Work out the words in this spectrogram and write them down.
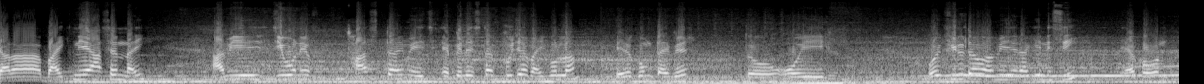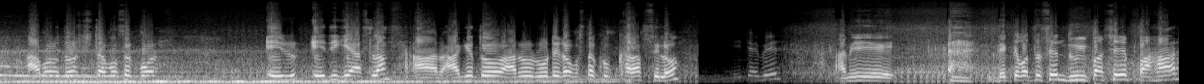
যারা বাইক নিয়ে আসেন নাই, আমি এই জীবনে ফার্স্ট টাইম এই প্যালেসটা খুঁজে বাই করলাম, এরকম টাইপের তো ওই ওই ফিলটাও আমি এর আগে নিছি। এখন আবারও দশটা বছর পর এই, এইদিকে আসলাম। আর আগে তো আরও রোডের অবস্থা খুব খারাপ ছিল। এই টাইপের আমি দেখতে পাচ্ছেন দুই পাশে পাহাড়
